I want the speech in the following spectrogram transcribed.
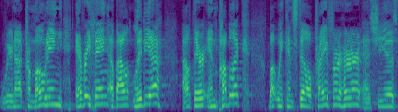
we're not promoting everything about Lydia out there in public but we can still pray for her as she is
